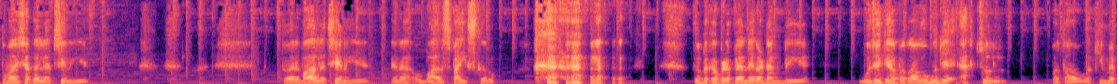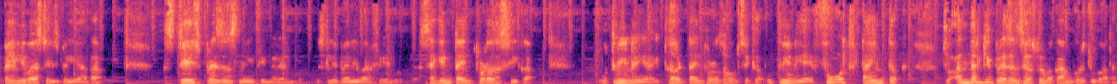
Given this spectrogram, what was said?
तुम्हारी शक्ल अच्छी नहीं है। तुम्हारे बाल अच्छे नहीं है है ना? और बाल स्पाइक्स करो। तुम्हें कपड़े पहनने का ढंग नहीं है। मुझे क्या पता होगा? मुझे एक्चुअल पता होगा कि मैं पहली बार स्टेज पे गया था। स्टेज प्रेजेंस नहीं थी मेरे अंदर, इसलिए पहली बार फेल हो गया। सेकेंड टाइम थोड़ा सा सीखा, उतनी नहीं आई। थर्ड टाइम थोड़ा सा और सीखा, उतनी नहीं आई। फोर्थ टाइम तक जो अंदर की प्रेजेंस है, उस पर मैं काम कर चुका था।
